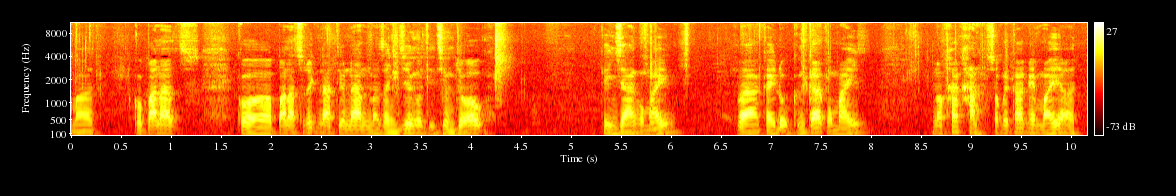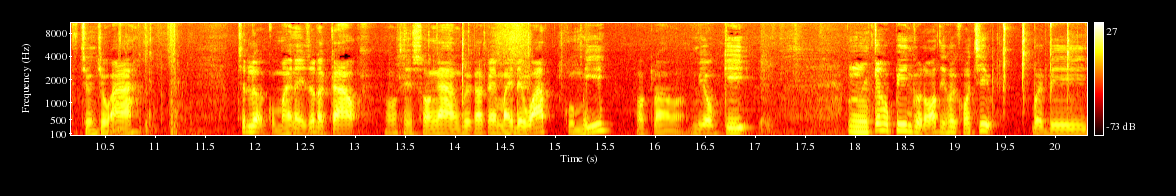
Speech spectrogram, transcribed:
mà của Panas của Panasonic National mà dành riêng ở thị trường châu Âu. Cái hình dáng của máy và cái độ cứng cáp của máy nó khác hẳn so với các cái máy ở thị trường châu Á chất lượng của máy này rất là cao. Nó có thể so ngang với các cái máy Dewat của Mỹ hoặc là Milwaukee. Uhm, cái hộp pin của nó thì hơi khó chịu bởi vì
